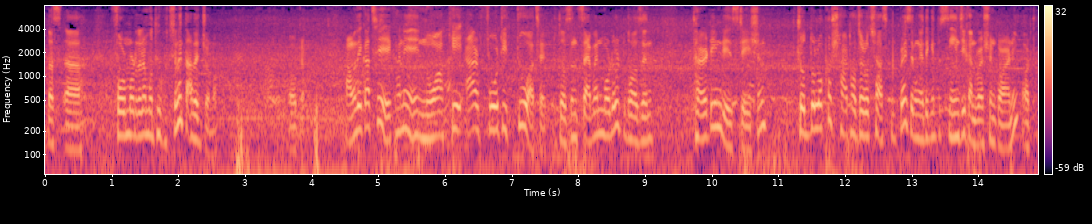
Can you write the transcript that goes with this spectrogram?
plus four মডেলের মধ্যে খুঁজছিলেন, তাদের জন্য। ওকে আমাদের কাছে এখানে Noah K R forty two আছে, two thousand seven model two thousand thirteen registration চোদ্দ লক্ষ ষাট হাজার হচ্ছে আস্কিং প্রাইস এবং এতে কিন্তু সিএনজি কনভার্সন করানি, অর্থাৎ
